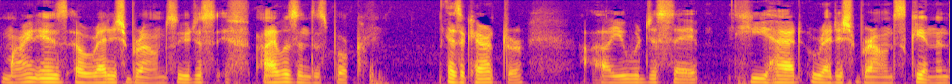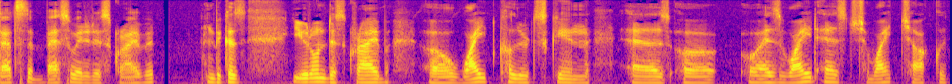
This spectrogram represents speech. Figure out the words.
Mine is a reddish brown. So you just, if I was in this book as a character, uh, you would just say he had reddish brown skin, and that's the best way to describe it because you don't describe uh, white colored skin as uh, as white as ch- white chocolate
